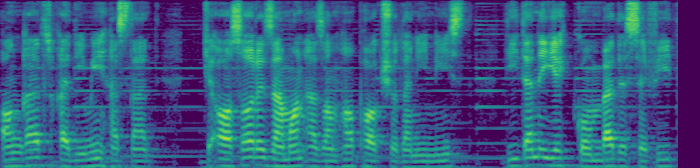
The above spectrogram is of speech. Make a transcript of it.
آنقدر قدیمی هستند که آثار زمان از آنها پاک شدنی نیست دیدن یک گنبد سفید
